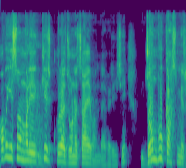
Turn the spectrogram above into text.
अब यसमा मैले के कुरा जोड्न चाहेँ भन्दाखेरि चाहिँ जम्मू काश्मीर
